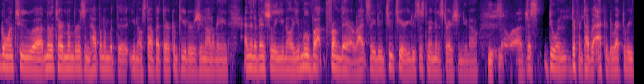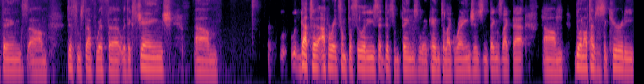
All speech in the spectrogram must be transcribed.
going to uh, military members and helping them with the, you know, stuff at their computers. You know what I mean? And then eventually, you know, you move up from there, right? So you do two tier. You do system administration. You know, mm-hmm. so uh, just doing different type of Active Directory things. Um, did some stuff with uh, with Exchange. Um, got to operate some facilities that did some things when it came to like ranges and things like that um, doing all types of security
